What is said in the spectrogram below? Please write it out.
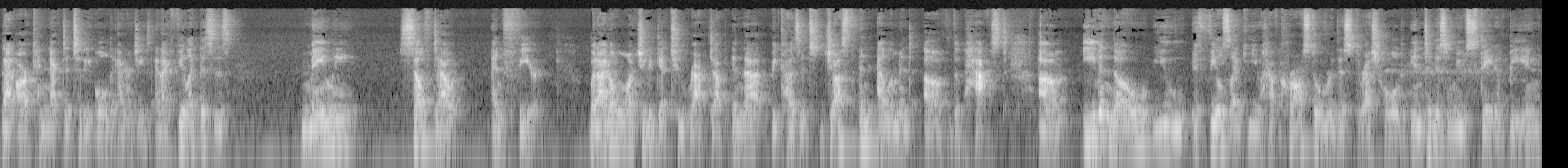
that are connected to the old energies. And I feel like this is mainly self doubt and fear. But I don't want you to get too wrapped up in that because it's just an element of the past. Um, even though you it feels like you have crossed over this threshold into this new state of being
